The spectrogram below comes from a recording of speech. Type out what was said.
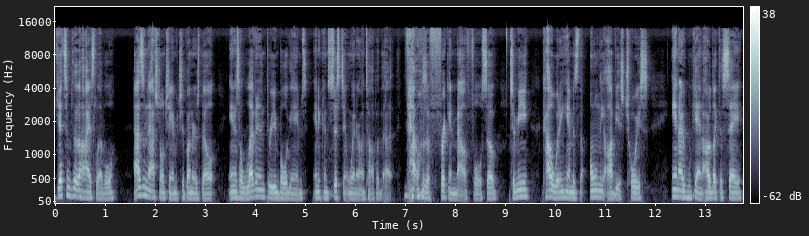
gets him to the highest level, has a national championship under his belt, and is 11 and 3 in bowl games and a consistent winner on top of that. That was a freaking mouthful. So, to me, Kyle Whittingham is the only obvious choice. And I, again, I would like to say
